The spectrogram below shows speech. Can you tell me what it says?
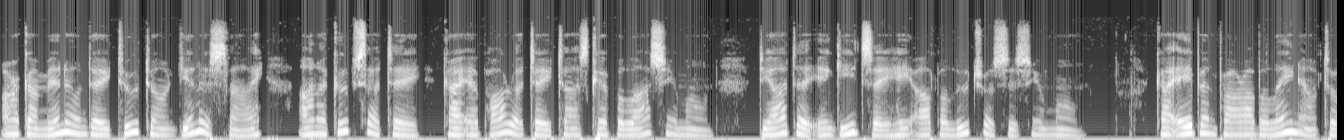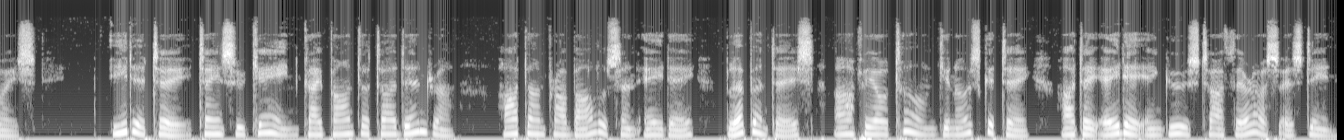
argamenonde tuton ginesthai, anacupsate kai eparate tas kephalasimon, diata ingidse he apalutrosis humon. Kai eben parabolain autois, idete ten sucain kai panta tadendra, hatan prabalusan ede blepantes apheoton ginoskete hate ede engus ta estin.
